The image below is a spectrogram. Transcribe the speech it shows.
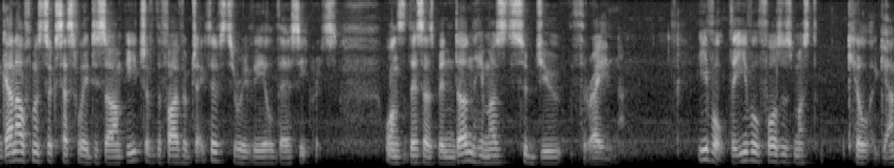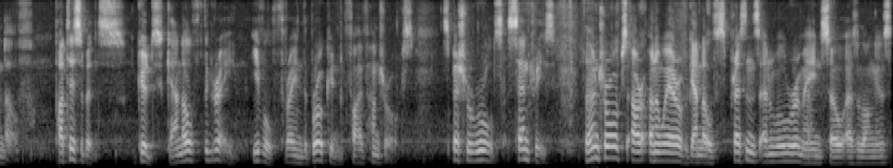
Gandalf must successfully disarm each of the five objectives to reveal their secrets. Once this has been done, he must subdue Thrain. Evil. The evil forces must kill Gandalf. Participants. Good. Gandalf the Grey. Evil. Thrain the Broken. Five Hunter Orcs. Special rules. Sentries. The Hunter Orcs are unaware of Gandalf's presence and will remain so as long as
